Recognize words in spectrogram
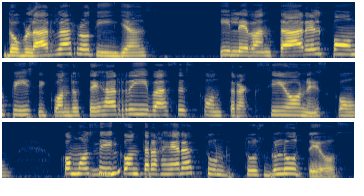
doblar las rodillas y levantar el pompis y cuando estés arriba haces contracciones con como si contrajeras tu- tus glúteos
